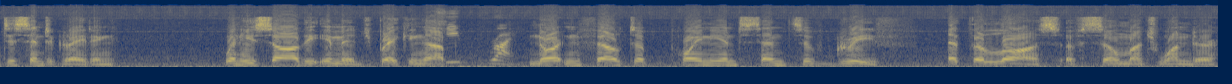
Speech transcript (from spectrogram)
disintegrating. When he saw the image breaking up, right. Norton felt a poignant sense of grief at the loss of so much wonder.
